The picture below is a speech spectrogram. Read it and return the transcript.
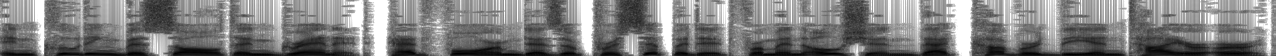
including basalt and granite, had formed as a precipitate from an ocean that covered the entire Earth.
